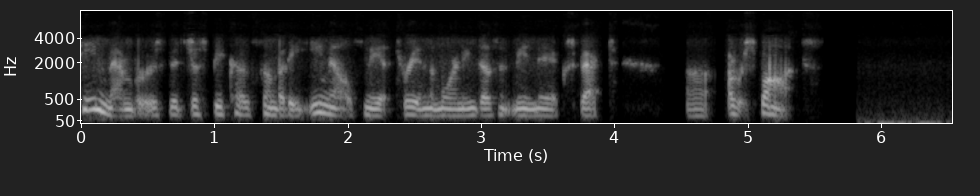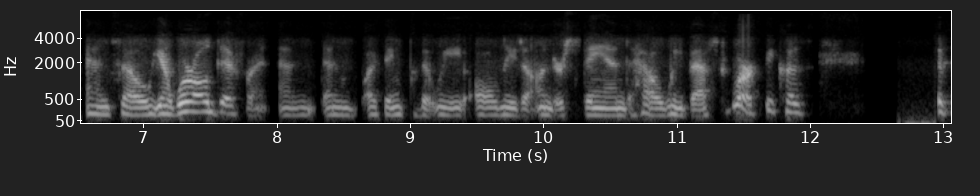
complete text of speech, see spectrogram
team members that just because somebody emails me at three in the morning doesn't mean they expect uh, a response. And so, you know, we're all different, and and I think that we all need to understand how we best work because if,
